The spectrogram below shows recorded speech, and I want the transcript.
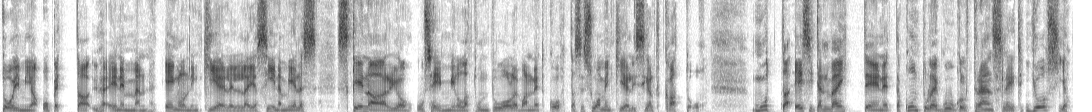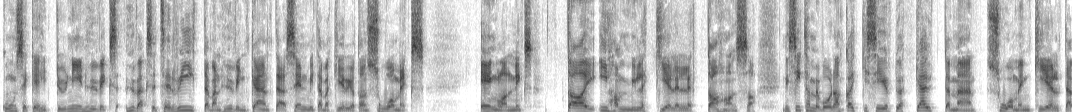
toimia, opettaa yhä enemmän englannin kielellä ja siinä mielessä skenaario useimmilla tuntuu olevan, että kohta se suomen kieli sieltä katoo. Mutta esitän väitteen, että kun tulee Google Translate, jos ja kun se kehittyy niin hyviksi, hyväksi, että se riittävän hyvin kääntää sen, mitä mä kirjoitan suomeksi, englanniksi tai ihan mille kielelle tahansa, niin sittenhän me voidaan kaikki siirtyä käyttämään suomen kieltä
